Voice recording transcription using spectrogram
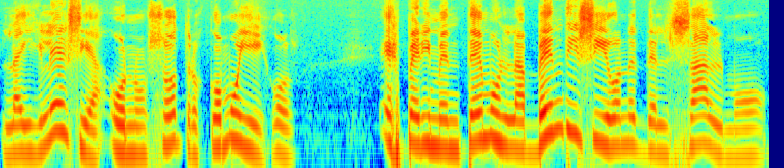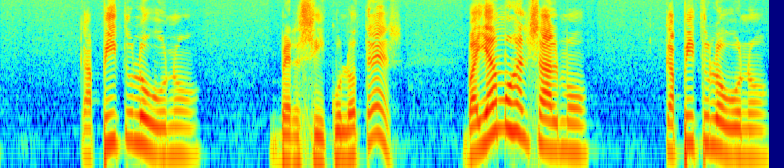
la iglesia o nosotros como hijos experimentemos las bendiciones del Salmo capítulo 1, versículo 3. Vayamos al Salmo capítulo 1,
